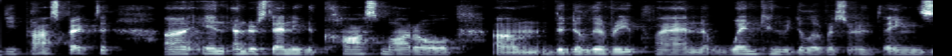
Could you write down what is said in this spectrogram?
the prospect uh, in understanding the cost model, um, the delivery plan, when can we deliver certain things.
